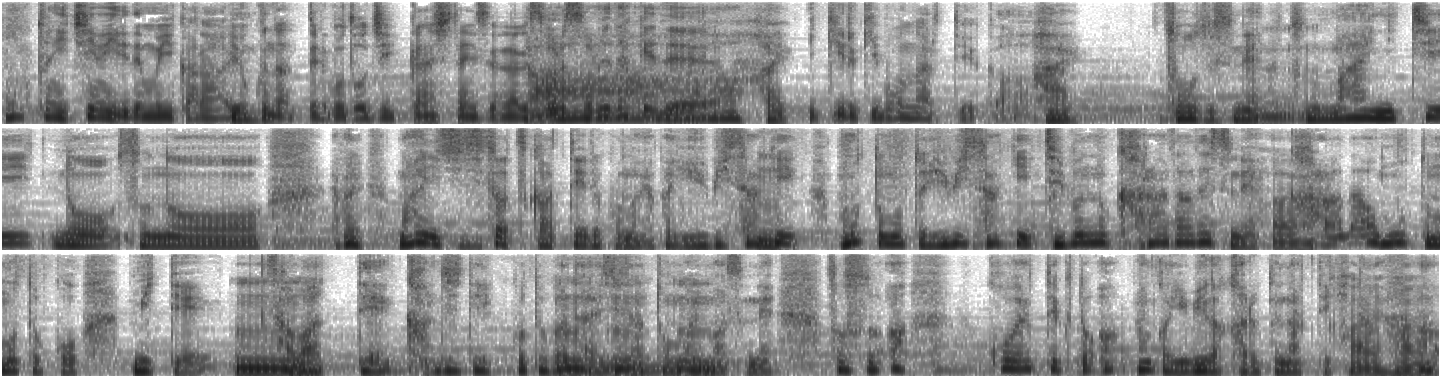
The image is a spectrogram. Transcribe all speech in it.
本当に1ミリでもいいから良くなってることを実感したいんですよ。なんかそれ、それだけで。生きる希望になるっていうか。はい。そうですね。うんその毎日の、その、やっぱり毎日実は使っているこのやっぱり指先、もっともっと指先、自分の体ですね。はい体をもっともっとこう見てうん、触って感じていくことが大事だと思いますね。そうすると、あ、こうやっていくと、あ、なんか指が軽くなってきた。はいはいあ、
